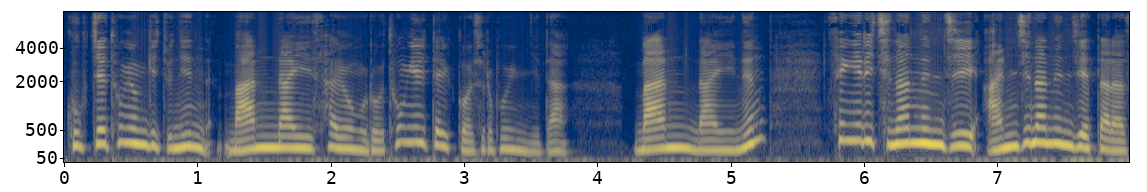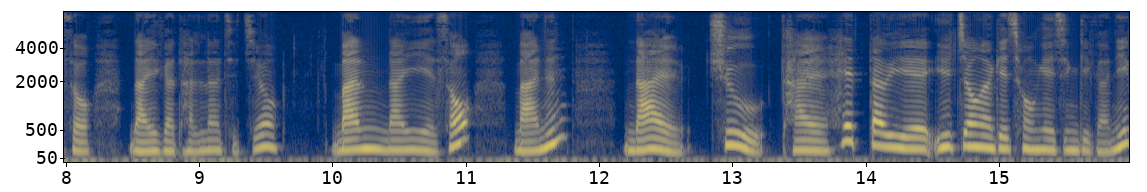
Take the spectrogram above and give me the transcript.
국제 통용 기준인 만 나이 사용으로 통일될 것으로 보입니다. 만 나이는 생일이 지났는지 안 지났는지에 따라서 나이가 달라지죠. 만 나이에서 만은 날, 주, 달, 해 따위에 일정하게 정해진 기간이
